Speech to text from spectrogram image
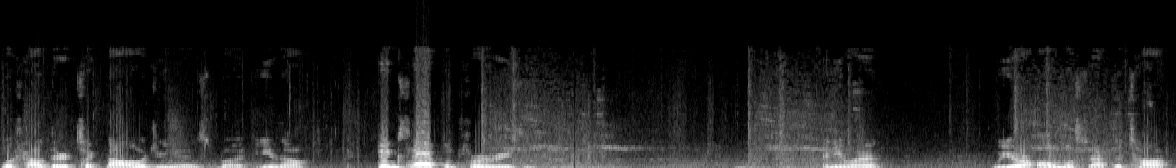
with how their technology is, but, you know, things happen for a reason. Anyway, we are almost at the top.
